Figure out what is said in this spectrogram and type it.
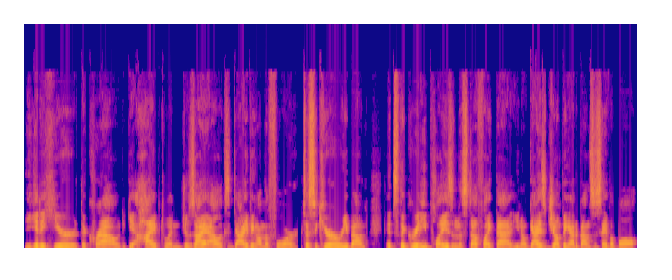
you get to hear the crowd get hyped when Josiah Allick's diving on the floor to secure a rebound. It's the gritty plays and the stuff like that, you know, guys jumping out of bounds to save a ball.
